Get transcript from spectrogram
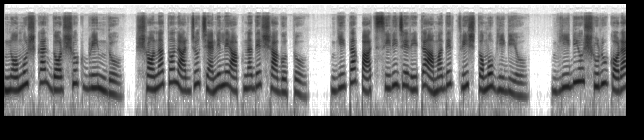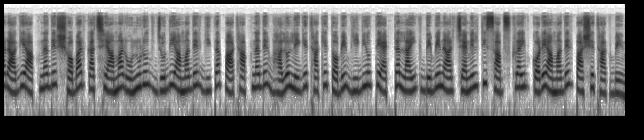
নমস্কার দর্শক বৃন্দ, সনাতন আর্য চ্যানেলে আপনাদের স্বাগত। গীতা পাঠ সিরিজের এটা আমাদের ত্রিশতম ভিডিও। ভিডিও শুরু করার আগে আপনাদের সবার কাছে আমার অনুরোধ, যদি আমাদের গীতা পাঠ আপনাদের ভালো লেগে থাকে তবে ভিডিওতে একটা লাইক দেবেন আর চ্যানেলটি সাবস্ক্রাইব করে আমাদের পাশে থাকবেন।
